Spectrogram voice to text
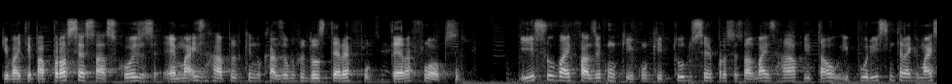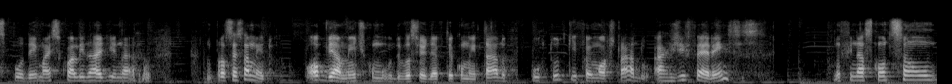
que vai ter para processar as coisas, é mais rápido que no caso dos terafl- teraflops. Isso vai fazer com que, com que tudo seja processado mais rápido e tal, e por isso entregue mais poder, mais qualidade na, no processamento. Obviamente, como vocês devem ter comentado, por tudo que foi mostrado, as diferenças, no fim das contas, são.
